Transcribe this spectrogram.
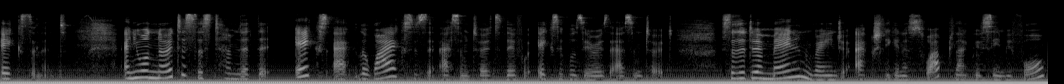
Excellent. And you will notice this time that the x the y-axis is the asymptote, so therefore x equals 0 is the asymptote. So the domain and range are actually going to swap like we've seen before.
